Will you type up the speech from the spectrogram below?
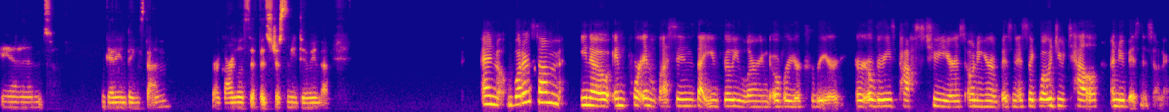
and getting things done, regardless if it's just me doing them. And what are some, you know, important lessons that you've really learned over your career or over these past two years owning your own business? Like, what would you tell a new business owner?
